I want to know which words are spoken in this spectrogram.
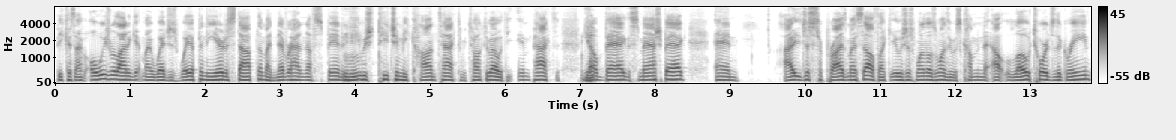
because I've always relied on getting my wedges way up in the air to stop them. I never had enough spin, and he was teaching me contact, and we talked about with the impact, you Yep. know, bag, the smash bag, and I just surprised myself. Like it was just one of those ones. It was coming out low towards the green,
